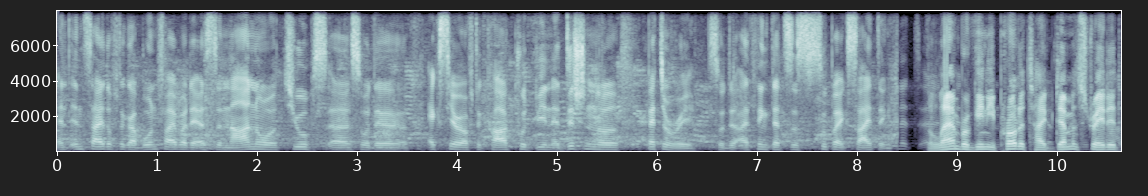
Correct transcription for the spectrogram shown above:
and inside of the carbon fiber there's the nano tubes. Uh, so the exterior of the car could be an additional battery. So the, I think that's super exciting. The Lamborghini prototype demonstrated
